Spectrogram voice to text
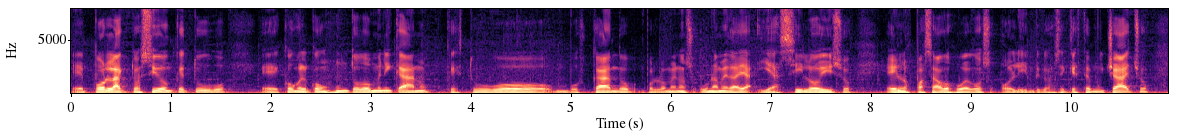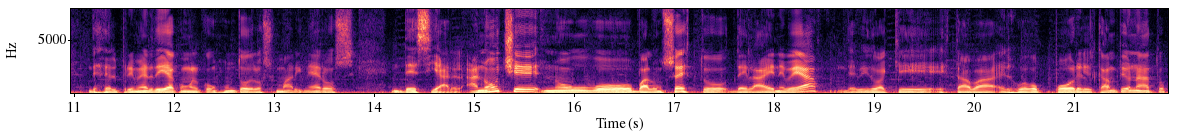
eh, por la actuación que tuvo eh, con el conjunto dominicano, que estuvo buscando por lo menos una medalla y así lo hizo en los pasados Juegos Olímpicos. Así que este muchacho, desde el primer día con el conjunto de los marineros, de Seattle. Anoche no hubo baloncesto de la NBA debido a que estaba el juego por el campeonato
